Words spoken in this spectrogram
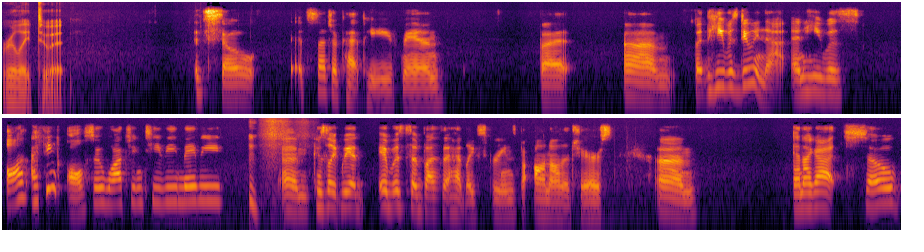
relate to it. it's so it's such a pet peeve man but um but he was doing that and he was i think also watching tv maybe um because like we had it was the bus that had like screens on all the chairs um and i got so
